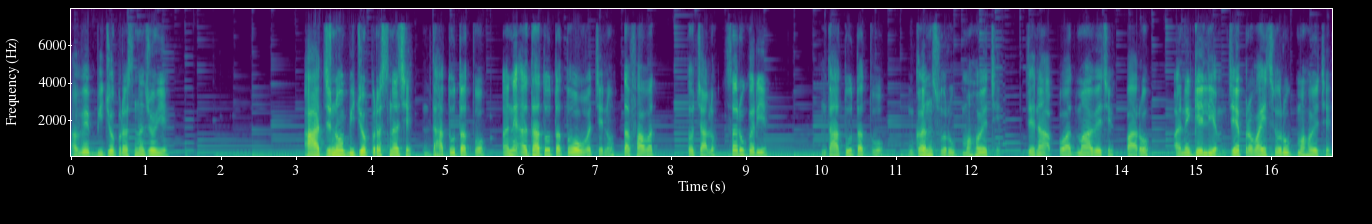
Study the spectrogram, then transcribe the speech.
હવે બીજો પ્રશ્ન જોઈએ. આજનો બીજો પ્રશ્ન છે ધાતુ તત્વો અને અધાતુ તત્વો વચ્ચેનો તફાવત. તો ચાલો શરૂ કરીએ. ધાતુ તત્વો ઘન સ્વરૂપમાં હોય છે. જેના અપવાદમાં આવે છે પારો અને ગેલિયમ જે પ્રવાહી સ્વરૂપમાં હોય છે.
